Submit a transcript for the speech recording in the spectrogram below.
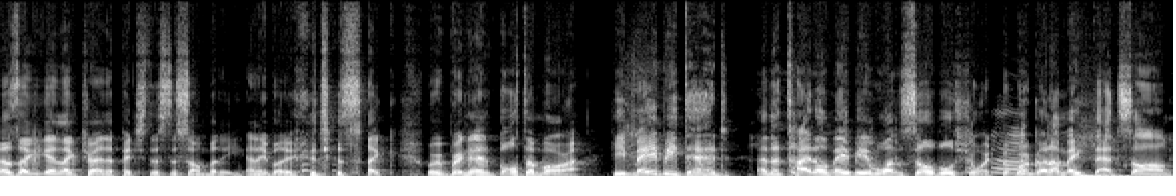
I was like again, like trying to pitch this to somebody, anybody. Just like we're bringing in Baltimora. He may be dead, and the title may be one syllable short, but we're gonna make that song,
